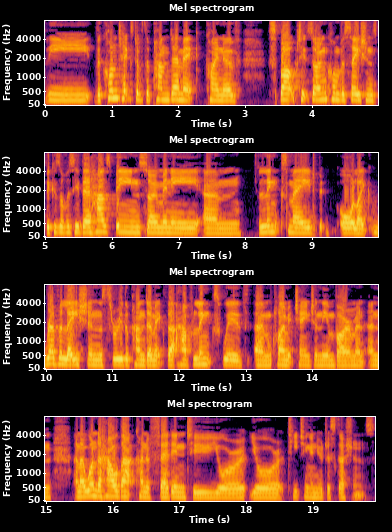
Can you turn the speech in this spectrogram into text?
the the context of the pandemic kind of sparked its own conversations because obviously there has been so many um, links made or like revelations through the pandemic that have links with um, climate change and the environment and and I wonder how that kind of fed into your your teaching and your discussions.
